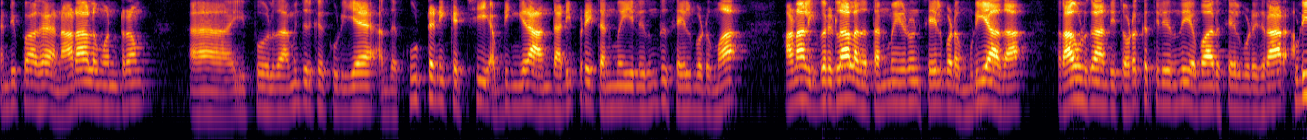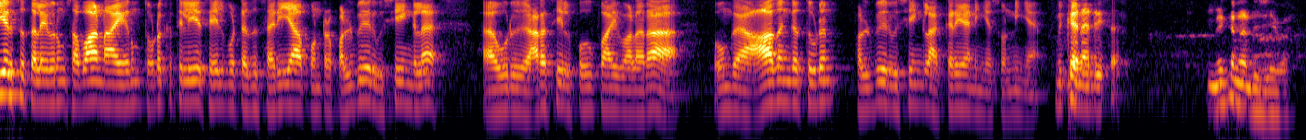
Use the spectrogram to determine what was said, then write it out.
கண்டிப்பாக நாடாளுமன்றம் இப்பொழுது அமைந்திருக்கக்கூடிய அந்த கூட்டணி கட்சி அப்படிங்கிற அந்த அடிப்படை தன்மையிலிருந்து செயல்படுமா? ஆனால் இவர்களால் அந்த தன்மையுடன் செயல்பட முடியாதா? ராகுல் காந்தி தொடக்கத்திலிருந்து எவ்வாறு செயல்படுகிறார்? குடியரசுத் தலைவரும் சபாநாயகரும் தொடக்கத்திலேயே செயல்பட்டது சரியா போன்ற பல்வேறு விஷயங்களை ஒரு அரசியல் பகுப்பாய்வாளராக உங்கள் ஆதங்கத்துடன் பல்வேறு விஷயங்களை அக்கறையாக நீங்கள் சொன்னீங்க. மிக்க நன்றி சார். மிக நன்றி ஜீவா.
